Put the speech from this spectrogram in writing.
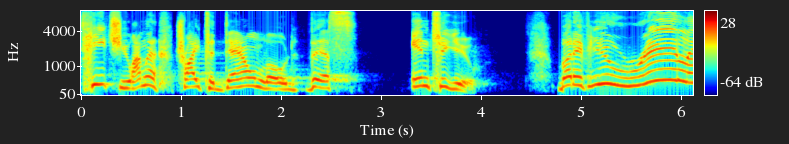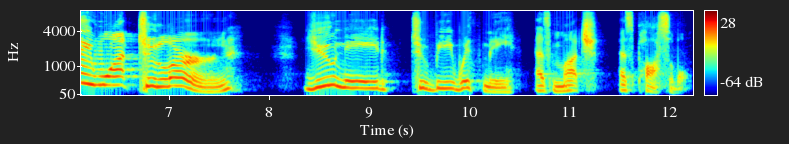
teach you. I'm going to try to download this into you. But if you really want to learn, you need to be with me as much as possible.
